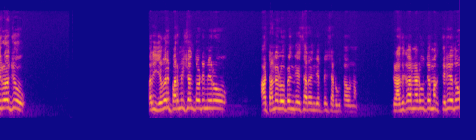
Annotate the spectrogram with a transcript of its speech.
ఈరోజు మరి ఎవరి పర్మిషన్ తోటి మీరు ఆ టన్నెల్ ఓపెన్ చేశారని చెప్పేసి అడుగుతా ఉన్నాం. ఇక్కడ అధికారిని అడిగితే మాకు తెలియదు.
